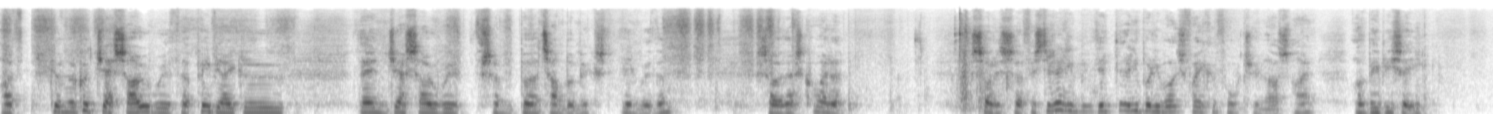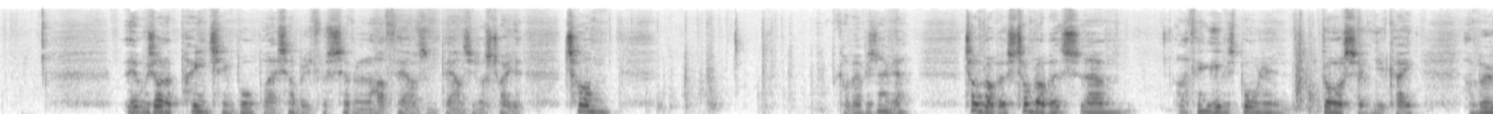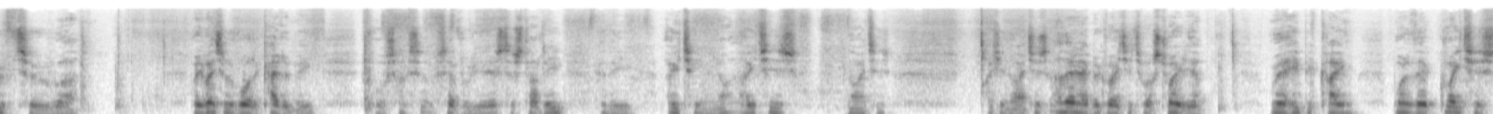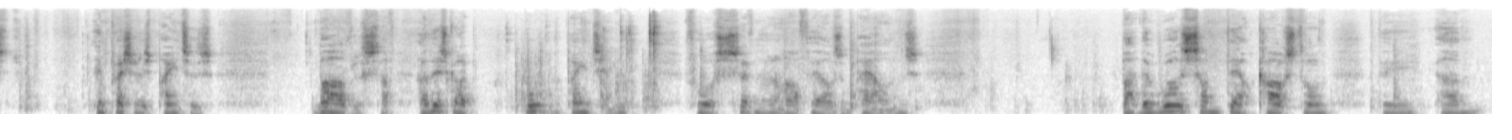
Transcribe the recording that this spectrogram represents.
I've given a good gesso with uh, PVA glue, then gesso with some burnt umber mixed in with them. So that's quite a solid surface. Did, any, did anybody watch Fake or Fortune last night on the BBC? It was on a painting bought by somebody for seven and a half thousand pounds in Australia. Tom, I can't remember his name now. Tom Roberts. Tom Roberts. Um, I think he was born in Dorset, UK, and moved to. Uh, well, he went to the Royal Academy for several years to study in the 1880s, 90s, 1890s, and then emigrated to Australia, where he became one of their greatest impressionist painters. Marvellous stuff. And this guy bought the painting for seven and a half thousand pounds but there was some doubt cast on the um,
